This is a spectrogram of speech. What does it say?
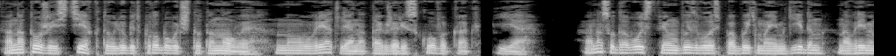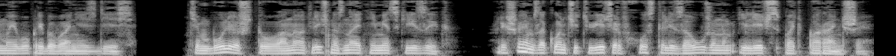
Она тоже из тех, кто любит пробовать что-то новое, но вряд ли она так же рискова, как я. Она с удовольствием вызвалась побыть моим гидом на время моего пребывания здесь. Тем более, что она отлично знает немецкий язык. Решаем закончить вечер в хостеле за ужином и лечь спать пораньше,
